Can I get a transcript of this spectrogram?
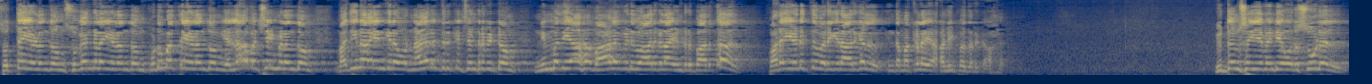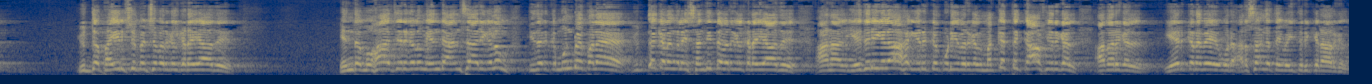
சொத்தை இழந்தோம் சுகங்களை இழந்தோம் குடும்பத்தை இழந்தோம் எல்லாவற்றையும் இழந்தோம். மதினா என்கிற ஒரு நகரத்திற்கு சென்று விட்டோம். நிம்மதியாக வாழ விடுவார்களா என்று பார்த்தால் படையெடுத்து வருகிறார்கள் இந்த மக்களை அழிப்பதற்காக. யுத்தம் செய்ய வேண்டிய ஒரு சூழல். யுத்த பயிற்சி பெற்றவர்கள் கிடையாது. எந்த முகாஜர்களும் எந்த அன்சாரிகளும் இதற்கு முன்பு பல யுத்த களங்களை சந்தித்தவர்கள் கிடையாது. ஆனால் எதிரிகளாக இருக்கக்கூடியவர்கள் மக்கத்து காஃபிர்கள் அவர்கள் ஏற்கனவே ஒரு அரசாங்கத்தை வைத்திருக்கிறார்கள்.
